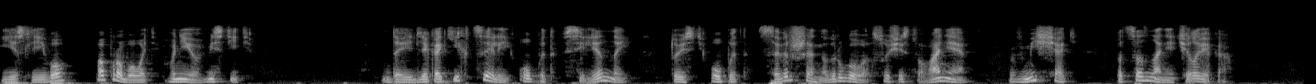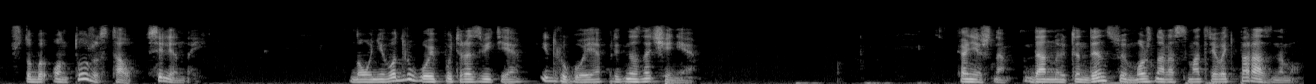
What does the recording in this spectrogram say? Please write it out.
если его попробовать в нее вместить. Да и для каких целей опыт Вселенной, то есть опыт совершенно другого существования, вмещать подсознание человека, чтобы он тоже стал Вселенной? но у него другой путь развития и другое предназначение. Конечно, данную тенденцию можно рассматривать по-разному.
